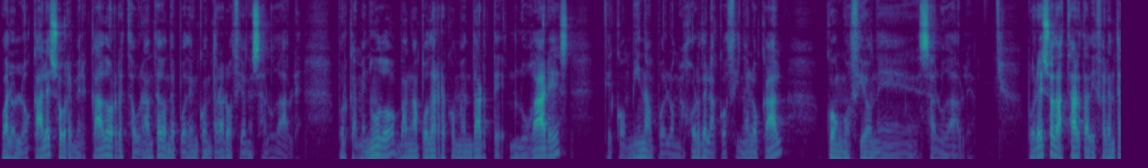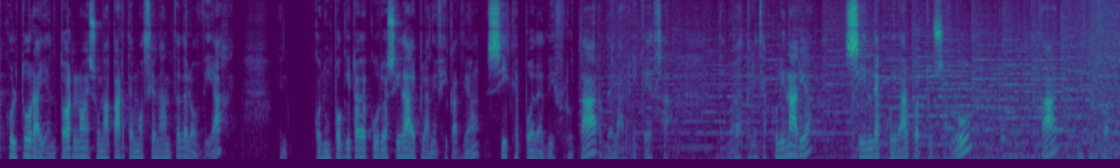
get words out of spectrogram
o a los locales sobre mercados o restaurantes donde puedes encontrar opciones saludables. Porque a menudo van a poder recomendarte lugares que combinan pues, lo mejor de la cocina local con opciones saludables. Por eso adaptarte a diferentes culturas y entornos es una parte emocionante de los viajes. Con un poquito de curiosidad y planificación sí que puedes disfrutar de la riqueza de nuevas experiencias culinarias sin descuidar pues, tu salud, tu bienestar y tu forma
